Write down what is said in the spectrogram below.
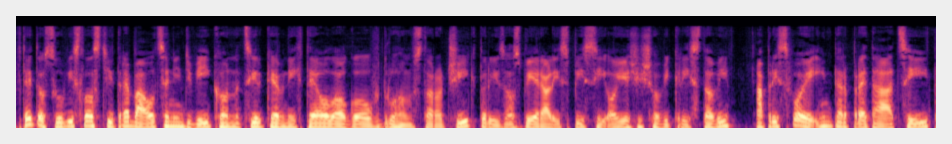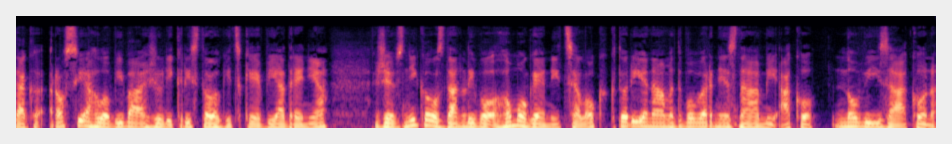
V tejto súvislosti treba oceniť výkon cirkevných teológov v druhom storočí, ktorí zozbierali spisy o Ježišovi Kristovi a pri svojej interpretácii tak rozsiahlo vyvážili kristologické vyjadrenia, že vznikol zdanlivo homogénny celok, ktorý je nám dôverne známy ako Nový zákon.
